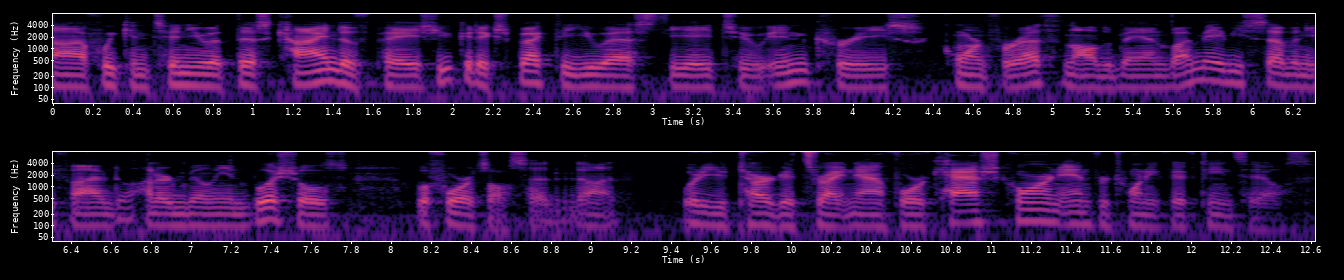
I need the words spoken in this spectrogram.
Uh, if we continue at this kind of pace, you could expect the USDA to increase corn for ethanol demand by maybe 75 to 100 million bushels before it's all said and done. What are your targets right now for cash corn and for 2015 sales?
